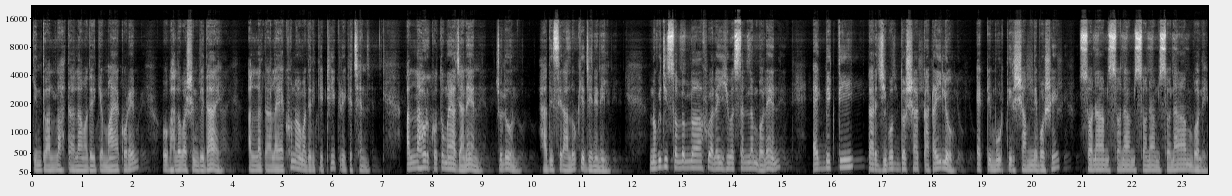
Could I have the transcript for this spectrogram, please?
কিন্তু আল্লাহ তাআলা আমাদেরকে মায়া করেন ও ভালোবাসেন বিদায়। আল্লাহ তাআলা এখনও আমাদেরকে ঠিক রেখেছেন। আল্লাহর কত মায়া জানেন? চলুন হাদিসের আলোকে জেনে নেই। নবীজি সাল্লাল্লাহু আলাইহি ওয়াসাল্লাম বলেন, এক ব্যক্তি তার জীবদ্দশা কাটাইল, একটি মূর্তির সামনে বসে সনাম সনাম সনাম সনাম বলে।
